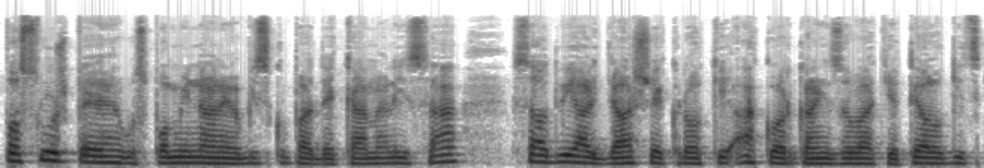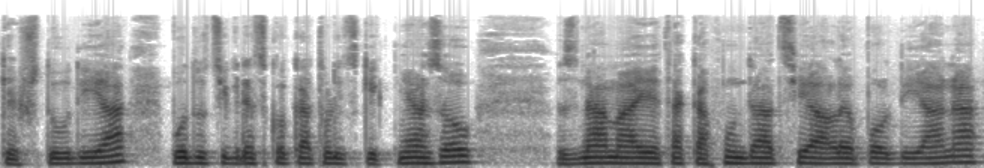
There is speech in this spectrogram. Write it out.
po službe u spomínaného biskupa de Camelisa sa odvíjali ďalšie kroky, ako organizovať tie teologické štúdia budúcich grecko-katolických kňazov. Známa je taká fundácia Leopoldiana,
